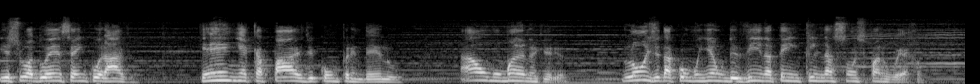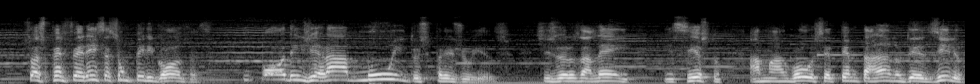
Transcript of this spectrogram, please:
e sua doença é incurável. Quem é capaz de compreendê-lo? A alma humana, querido, longe da comunhão divina, tem inclinações para o erro. Suas preferências são perigosas e podem gerar muitos prejuízos. Se Jerusalém, insisto, amargou 70 anos de exílio,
